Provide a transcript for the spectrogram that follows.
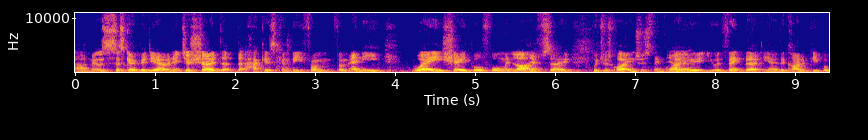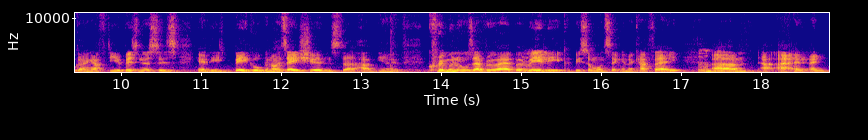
Um, it was a Cisco video, and it just showed that, that hackers can be from, from any way, shape, or form in life. Yeah. So, which was quite interesting, Yeah, right? yeah. You, you would think that you know the kind of people going after your business is you know these big organisations that have you know criminals everywhere, but Mm. really it could be someone sitting in a cafe. Mhm. Um, a- a- and, and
